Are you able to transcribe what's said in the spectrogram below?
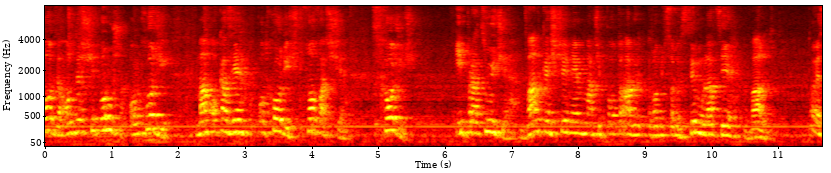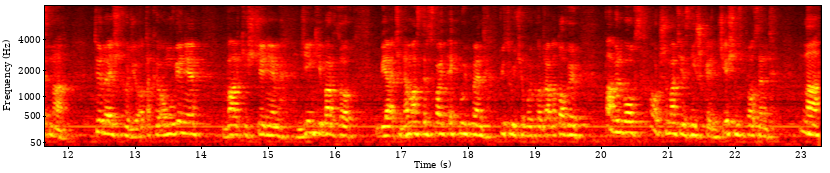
Chodzę, on też się porusza, on chodzi. Mam okazję podchodzić, cofać się, schodzić i pracujcie. Walkę z cieniem macie po to, aby robić sobie symulację walki. To jest na tyle, jeśli chodzi o takie omówienie walki z cieniem. Dzięki bardzo. Wbijajcie na Masters Fight Equipment, wpisujcie mój kod rabatowy Paweł Box, otrzymacie zniżkę 10% na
